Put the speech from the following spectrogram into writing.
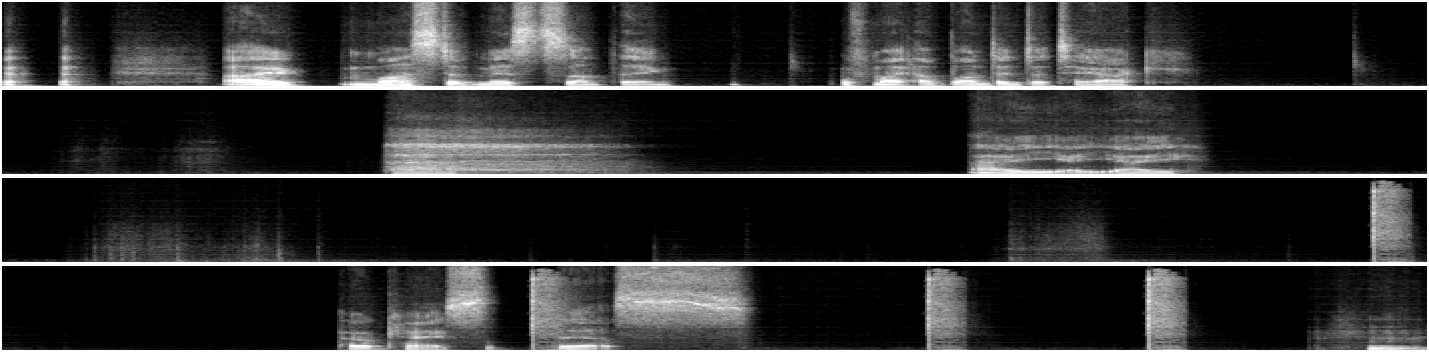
I must have missed something with my abundant attack. ay, ay, ay. Okay, so this. Hmm.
